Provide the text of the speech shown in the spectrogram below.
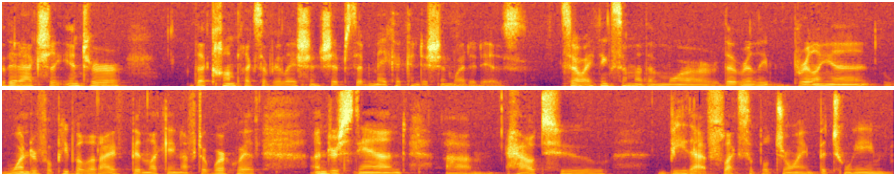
that actually enter the complex of relationships that make a condition what it is. So I think some of the more, the really brilliant, wonderful people that I've been lucky enough to work with understand um, how to be that flexible joint between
